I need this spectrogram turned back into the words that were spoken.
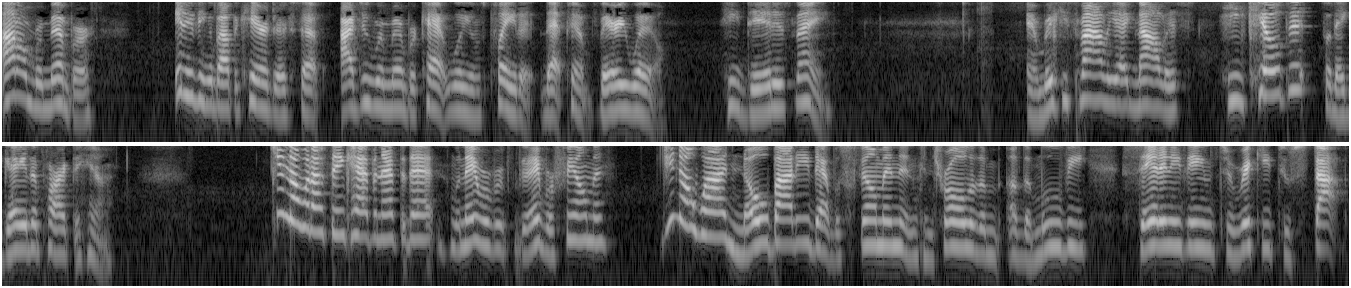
I don't remember anything about the character except I do remember Katt Williams played it, that pimp very well. He did his thing. And Rickey Smiley acknowledged he killed it, so they gave the part to him. You know what I think happened after that when they were they were filming? You know why nobody that was filming in control of the of the movie said anything to Rickey to stop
